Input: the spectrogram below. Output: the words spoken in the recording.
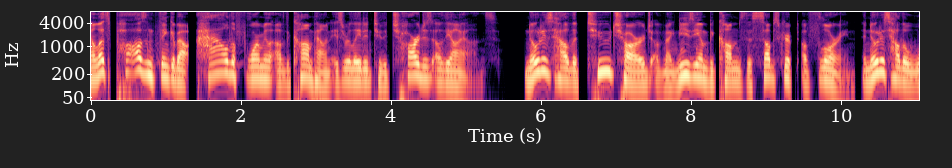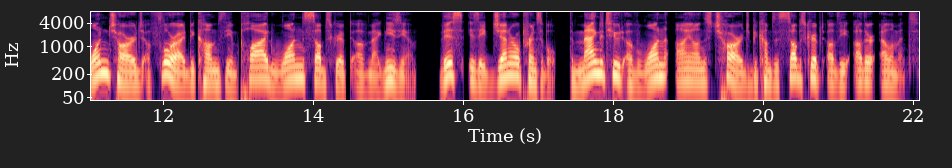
Now let's pause and think about how the formula of the compound is related to the charges of the ions. Notice how the 2 charge of magnesium becomes the subscript of fluorine, and notice how the 1 charge of fluoride becomes the implied 1 subscript of magnesium. This is a general principle. The magnitude of one ion's charge becomes a subscript of the other element.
